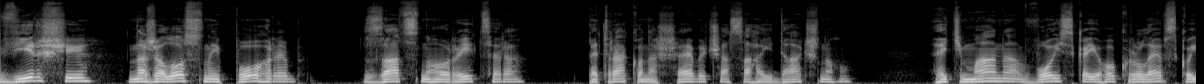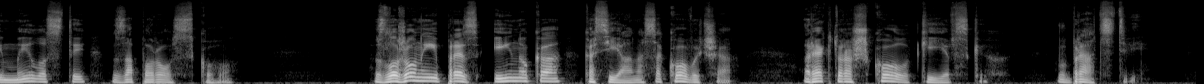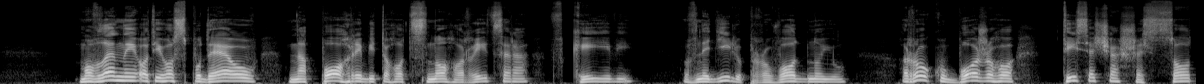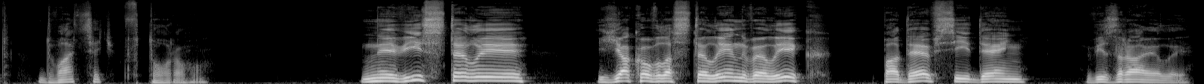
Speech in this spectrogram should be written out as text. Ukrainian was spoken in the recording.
Вірші на жалосний погреб зацного рицара Петра Конашевича Сагайдачного, гетьмана войска його королевської милости Запорозького, зложений през інока Касіяна Саковича, ректора школ київських в братстві. Мовлений от його спудеов на погребі того цного рицара в Києві в неділю проводною, року Божого 1622. Не вістели, яко властелин велик, паде всій день в Ізраїли.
